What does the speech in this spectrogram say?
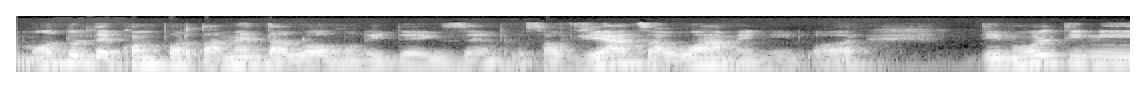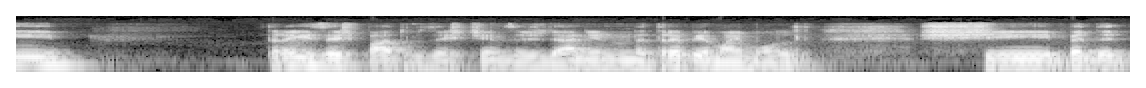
modul de comportament al omului, de exemplu, sau viața oamenilor, din ultimii 30, 40, 50 de ani, nu ne trebuie mai mult, și pe de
